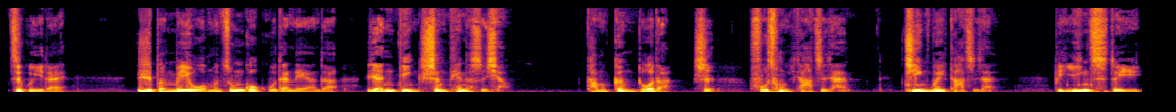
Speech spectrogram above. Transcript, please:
自古以来，日本没有我们中国古代那样的人定胜天的思想。他们更多的是服从于大自然，敬畏大自然，并因此对于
